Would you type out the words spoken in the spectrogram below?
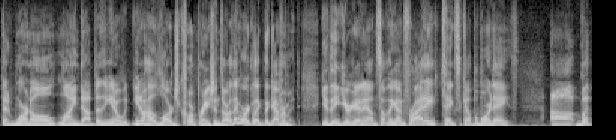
that weren't all lined up. And, you know, you know how large corporations are. They work like the government. You think you're going to announce something on Friday? Takes a couple more days. Uh, but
